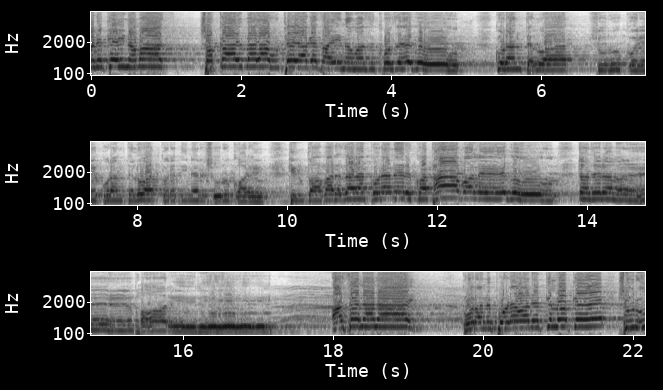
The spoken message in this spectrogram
অনেকেই নামাজ সকালবেলা উঠে আগে যাই নামাজ খোঁজে গো। কোরআন তেলোয়াত শুরু করে, কোরআন তেলোয়াত করে দিনের শুরু করে। কিন্তু আবার যারা কোরআনের কথা বলে গো, তাদের ভরে আছে না নাই? কোরআন পড়ে অনেক লোকে শুরু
